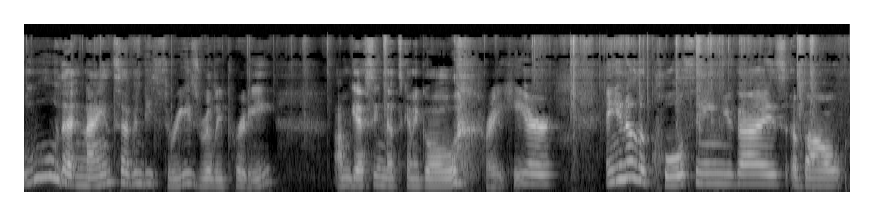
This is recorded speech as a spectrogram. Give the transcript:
Ooh, that 973 is really pretty. I'm guessing that's going to go right here. And you know the cool thing, you guys, about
